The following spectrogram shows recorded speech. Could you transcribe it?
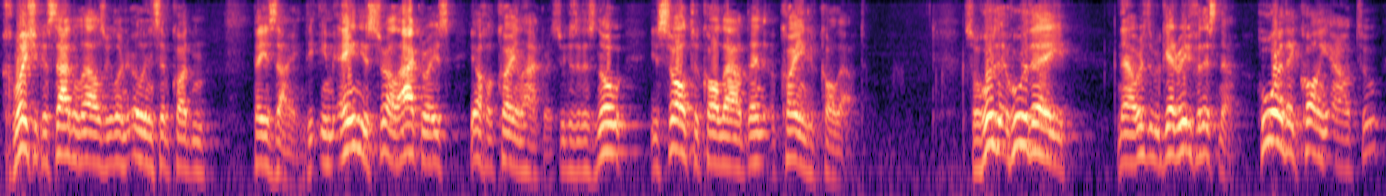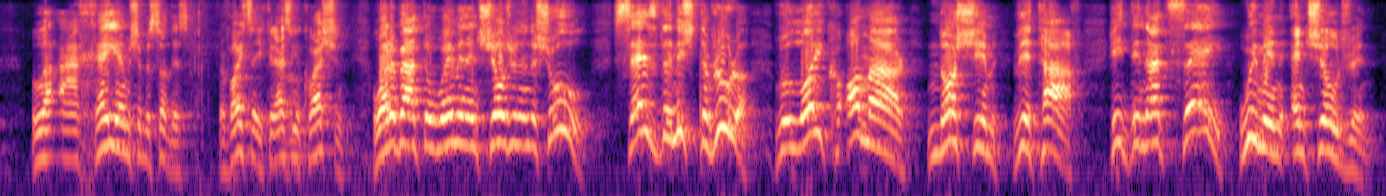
Chmoish Kasad Lel, as we learned earlier in Sevkodin, Pei Zayin. The Im Ein Yisrael Hakreis, Yochel Koyin Hakreis. Because if there's no Yisrael to call out, then a Koyin could call out. So who, who are they, now We're getting ready for this now. Who are they calling out to? La'achayim shebesodis. Rabbi said, you could ask me a question. What about the women and children in the shul? Says the Mishnah Brura, V'loi Omar noshim v'taf. He did not say women and children.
